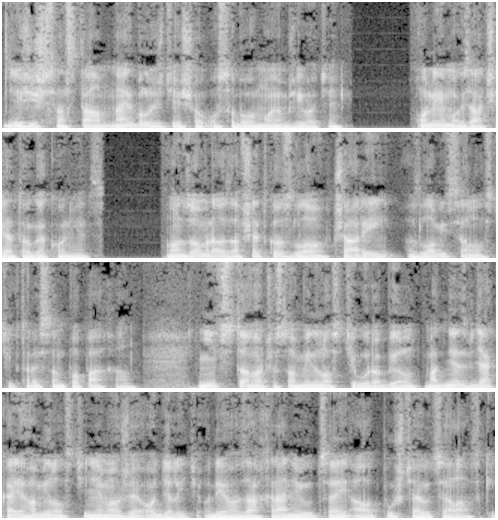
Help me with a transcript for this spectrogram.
Ježiš sa stal najdôležitejšou osobou v mojom živote. On je môj začiatok a koniec. On zomrel za všetko zlo, čary a zlomyselnosti, ktoré som popáchal. Nič z toho, čo som v minulosti urobil, ma dnes vďaka jeho milosti nemôže oddeliť od jeho zachráňujúcej a odpúšťajúcej lásky.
